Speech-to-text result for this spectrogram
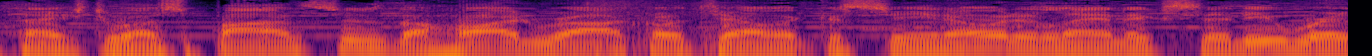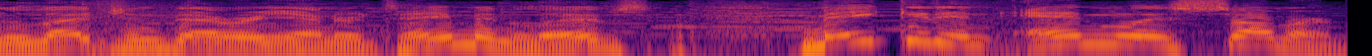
Thanks to our sponsors, the Hard Rock Hotel and Casino in Atlantic City, where legendary entertainment lives. Make it an endless summer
